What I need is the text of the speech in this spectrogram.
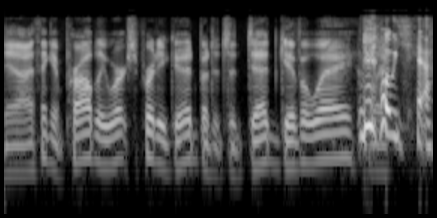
Yeah, I think it probably works pretty good, but it's a dead giveaway. Like, oh yeah.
